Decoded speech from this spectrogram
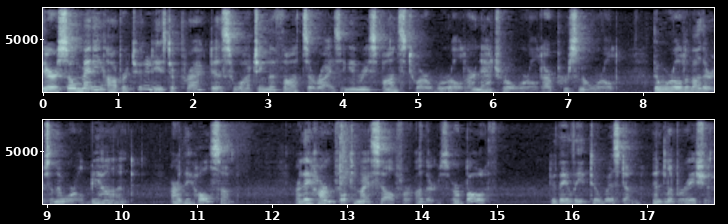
There are so many opportunities to practice watching the thoughts arising in response to our world, our natural world, our personal world, the world of others, and the world beyond. Are they wholesome? Are they harmful to myself or others, or both? Do they lead to wisdom and liberation?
